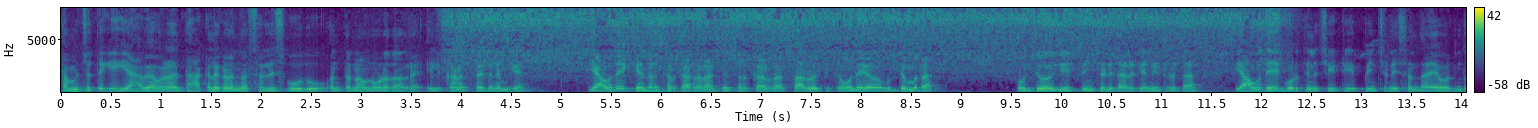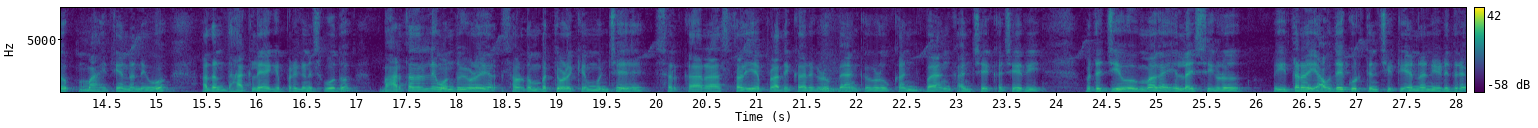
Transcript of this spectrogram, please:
ತಮ್ಮ ಜೊತೆಗೆ ಯಾವ್ಯಾವ ದಾಖಲೆಗಳನ್ನು ಸಲ್ಲಿಸಬಹುದು ಅಂತ ನಾವು ನೋಡೋದಾದರೆ ಇಲ್ಲಿ ಕಾಣಿಸ್ತಾ ಇದೆ ನಿಮಗೆ. ಯಾವುದೇ ಕೇಂದ್ರ ಸರ್ಕಾರ, ರಾಜ್ಯ ಸರ್ಕಾರದ ಸಾರ್ವಜನಿಕ ವಲಯ ಉದ್ಯಮದ ಉದ್ಯೋಗಿ ಪಿಂಚಣಿದಾರರಿಗೆ ನೀಡಿರುವ ಯಾವುದೇ ಗುರುತಿನ ಚೀಟಿ, ಪಿಂಚಣಿ ಸಂದಾಯವೊಂದು ಮಾಹಿತಿಯನ್ನು ನೀವು ಅದನ್ನು ದಾಖಲೆಯಾಗಿ ಪರಿಗಣಿಸಬಹುದು. ಭಾರತದಲ್ಲಿ ಒಂದು ಏಳು ಸಾವಿರದ ಒಂಬತ್ತೇಳಕ್ಕೆ ಮುಂಚೆ ಸರ್ಕಾರ, ಸ್ಥಳೀಯ ಪ್ರಾಧಿಕಾರಿಗಳು, ಬ್ಯಾಂಕ್ಗಳು ಕಂ ಬ್ಯಾಂಕ್ ಅಂಚೆ ಕಚೇರಿ ಮತ್ತು ಜೀವ ವಿಮಾಗ, ಎಲ್ ಐ ಸಿಗಳು ಈ ಥರ ಯಾವುದೇ ಗುರುತಿನ ಚೀಟಿಯನ್ನು ನೀಡಿದರೆ,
